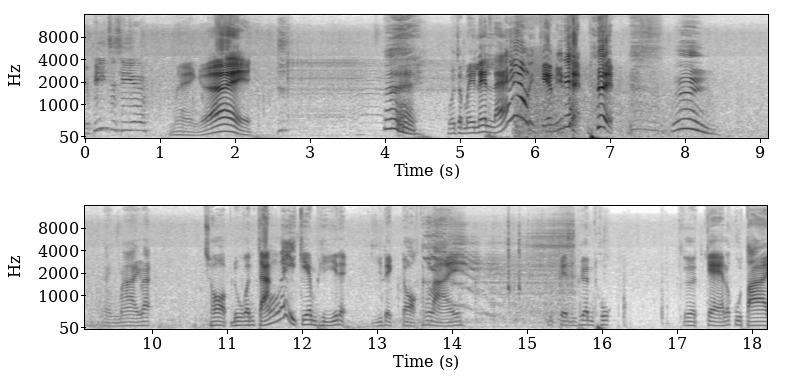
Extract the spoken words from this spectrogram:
Your pizza's here. แม่งเอ้ยเฮ้ยว่าจะไม่เล่นแล้วไอ้เกมนี้เนี่ยเฮ้ยเฮ้ยแม่งมาอีกแล้วชอบดูกันจังเลยไอ้เกมผีเนี่ยผีเด็กดอกทั้งหลายที่เป็นเพื่อนทุกข์เกิดแก่แล้วกูตาย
